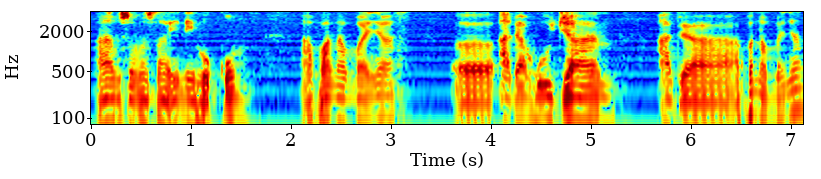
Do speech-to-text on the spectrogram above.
Alam semesta ini hukum apa namanya? Uh, ada hujan, ada apa namanya?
